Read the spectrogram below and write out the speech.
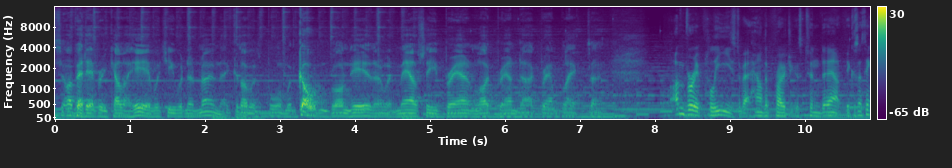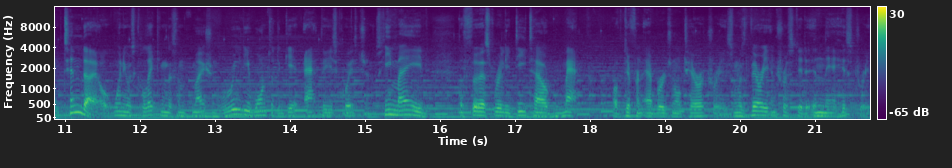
so I've had every colour hair, which he wouldn't have known that because I was born with golden blonde hair, then went mousy, brown, light brown, dark brown, black. So I'm very pleased about how the project has turned out because I think Tindale, when he was collecting this information, really wanted to get at these questions. He made the first really detailed map of different Aboriginal territories and was very interested in their history.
